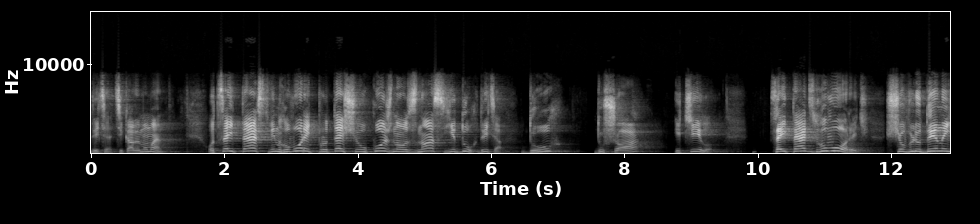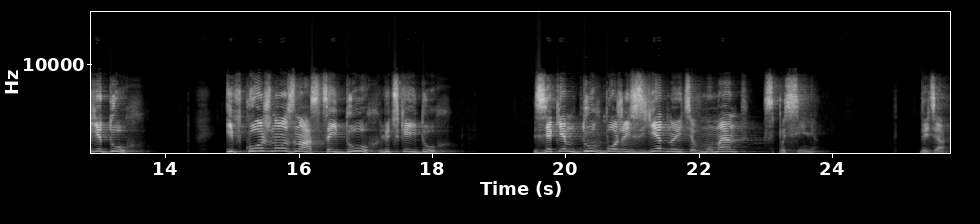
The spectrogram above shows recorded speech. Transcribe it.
Дивіться, цікавий момент. Оцей текст він говорить про те, що у кожного з нас є дух. Дивіться, дух, душа і тіло. Цей текст говорить, що в людини є дух. І в кожного з нас цей дух, людський дух, з яким Дух Божий з'єднується в момент спасіння. Дивіться,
